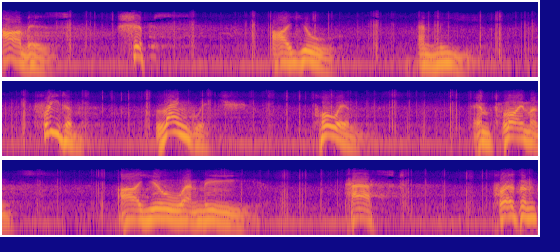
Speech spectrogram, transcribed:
armies, ships are you and me. Freedom, language, poems, employments are you and me. Past, present,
